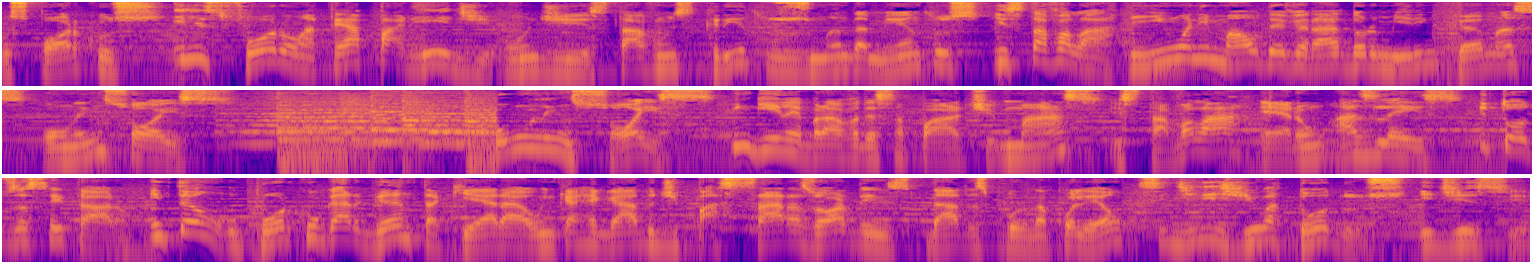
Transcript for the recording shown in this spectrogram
os porcos, eles foram até a parede onde estavam escritos os mandamentos e estava lá: nenhum animal deverá dormir em camas com lençóis com lençóis. Ninguém lembrava dessa parte, mas estava lá. Eram as leis. E todos aceitaram. Então, o porco Garganta, que era o encarregado de passar as ordens dadas por Napoleão, se dirigiu a todos e disse:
